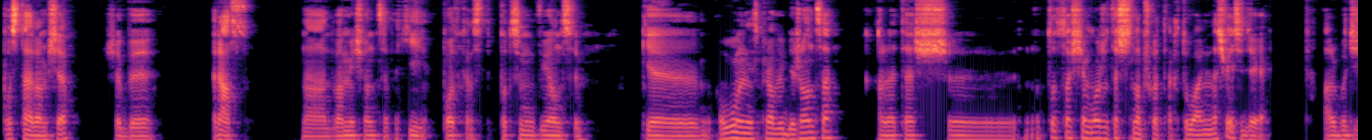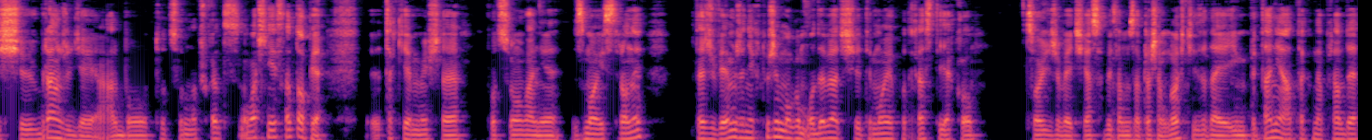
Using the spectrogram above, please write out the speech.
Postaram się, żeby raz na dwa miesiące taki podcast podsumowujący takie ogólnie sprawy bieżące, ale też yy, no to, co się może też na przykład aktualnie na świecie dzieje, albo gdzieś w branży dzieje, albo to, co na przykład no właśnie jest na topie. Yy, takie myślę podsumowanie z mojej strony. Też wiem, że niektórzy mogą odebrać te moje podcasty jako coś, że wiecie, ja sobie tam zapraszam gości, zadaję im pytania, a tak naprawdę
